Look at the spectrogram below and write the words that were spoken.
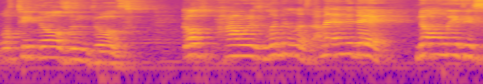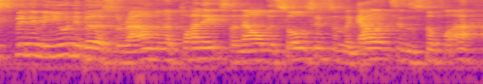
what he knows and does. God's power is limitless. I mean, any day, not only is he spinning the universe around and the planets and all the solar system, the galaxies and stuff like that,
